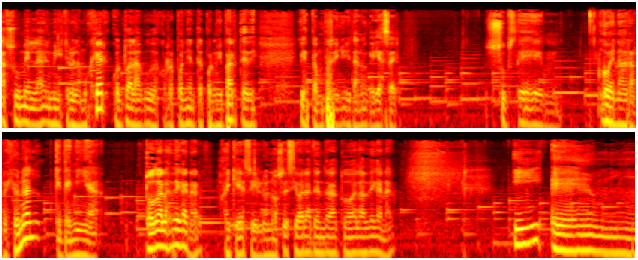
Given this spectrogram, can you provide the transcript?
asume el Ministerio de la Mujer, con todas las dudas correspondientes por mi parte, de, y esta señorita no quería ser em, gobernadora regional, que tenía todas las de ganar, hay que decirlo, no sé si ahora tendrá todas las de ganar. Y, em,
